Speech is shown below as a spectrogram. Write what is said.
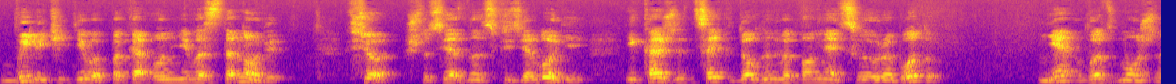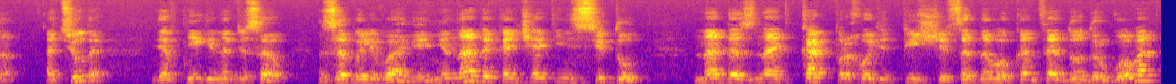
Вылечить его, пока он не восстановит все, что связано с физиологией, и каждый цех должен выполнять свою работу, невозможно. Отсюда я в книге написал – заболевания. Не надо кончать институт. надо знать, как проходит пища с одного конца до другого,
